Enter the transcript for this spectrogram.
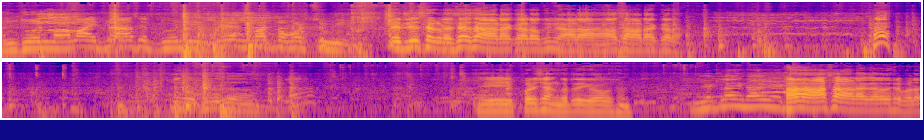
आणि दोन मामा आहेत ना असं दोन येतले आणि मधनं वरचं मी त्यातले सगळं असा आडा करा तुम्ही आडा असा आडा करा. हे परेशान करते केव्हापासून हा असा आडा करा बडा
